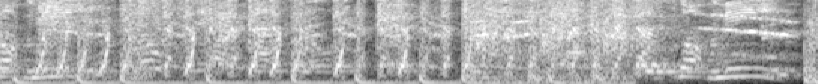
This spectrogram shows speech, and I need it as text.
That's not me. That's not me.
